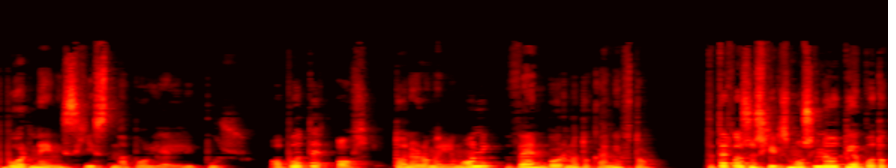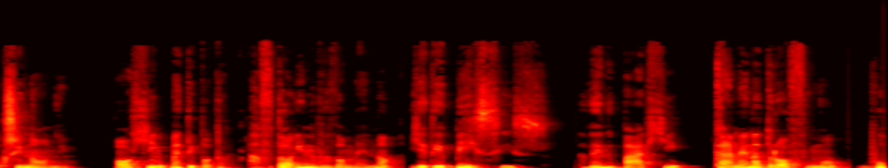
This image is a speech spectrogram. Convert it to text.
που μπορεί να ενισχύσει την απώλεια λίπους. Οπότε, όχι, το νερό με λιμόνι δεν μπορεί να το κάνει αυτό. Τέταρτος ισχυρισμό είναι ότι αποτοξινώνει. Όχι με τίποτα. Αυτό είναι δεδομένο, γιατί επίσης δεν υπάρχει κανένα τρόφιμο που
